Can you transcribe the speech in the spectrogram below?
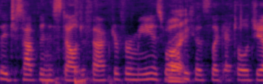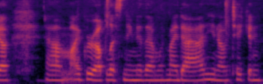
they just have the nostalgia factor for me as well, Right. because like I told you, um, I grew up listening to them with my dad, you know, taking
